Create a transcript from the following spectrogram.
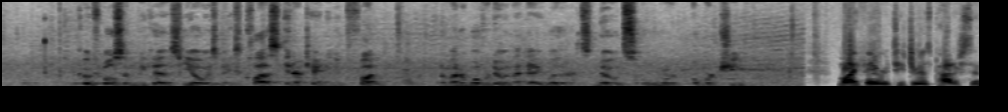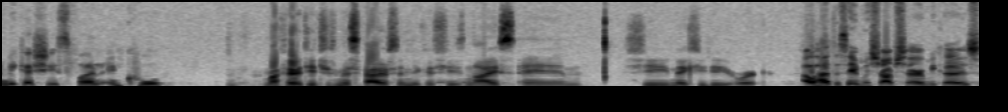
Coach Wilson because he always makes class entertaining and fun, no matter what we're doing that day, whether it's notes or a worksheet. My favorite teacher is Patterson because she's fun and cool. My favorite teacher is Miss Patterson because she's nice and she makes you do your work. I would have to say Miss Shropshire because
